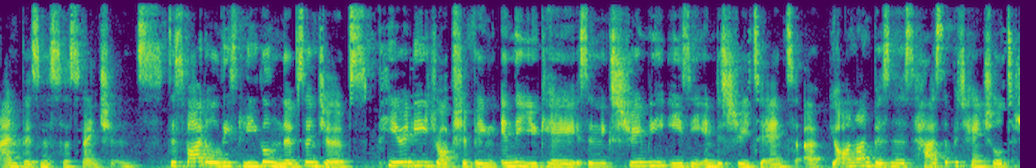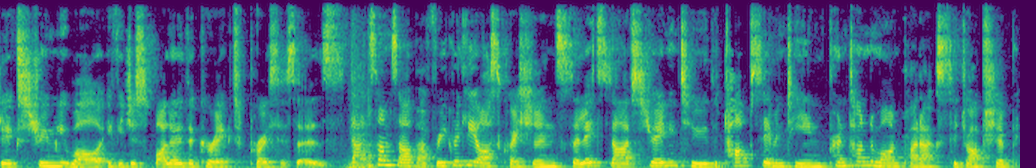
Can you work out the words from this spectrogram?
and business suspensions. Despite all these legal nibs and jibs, POD dropshipping in the UK is an extremely easy industry to enter. Your online business has the potential to do extremely well if you just follow the correct processes. That sums up our frequently asked questions, so let's dive straight into the top 17 print-on-demand products to dropship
